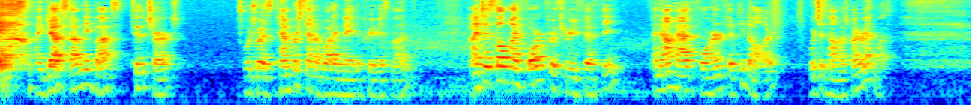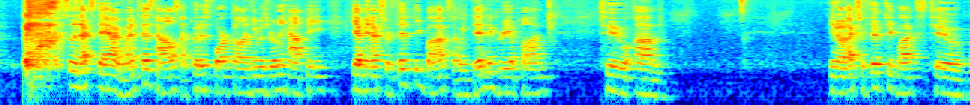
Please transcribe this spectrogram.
I gave 70 bucks to the church, which was 10% of what I made the previous month. I just sold my fork for 350. I now had $450, which is how much my rent was. so the next day I went to his house, I put his fork on, he was really happy, he gave me an extra 50 bucks that we didn't agree upon to, um, you know, an extra 50 bucks to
